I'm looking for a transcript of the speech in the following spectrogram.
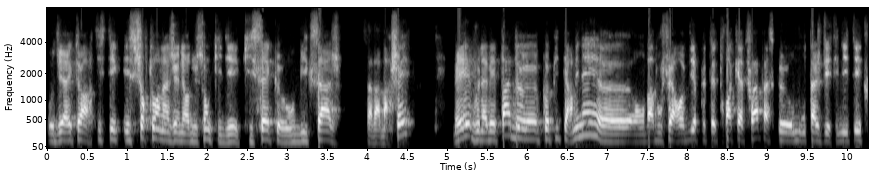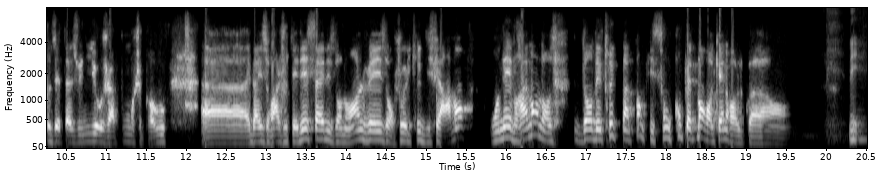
au directeur artistique et surtout en ingénieur du son qui, dit, qui sait qu'au mixage ça va marcher mais vous n'avez pas de copie terminée. Euh, on va vous faire revenir peut-être trois, quatre fois parce qu'au montage définitif aux États-Unis, au Japon, je sais pas où, euh, eh ben ils ont rajouté des scènes, ils en ont enlevé, ils ont joué le truc différemment. On est vraiment dans, des trucs maintenant qui sont complètement rock'n'roll, quoi. Mais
